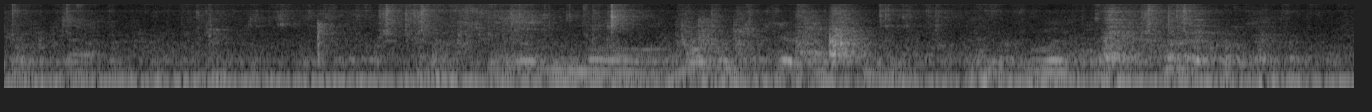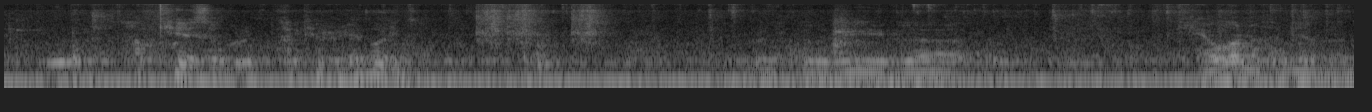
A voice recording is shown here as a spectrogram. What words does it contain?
그러니까 지금 뭐 논문 표절 같은 부분 학회에서 그렇게 발표를 해버리죠. 그리고 우리가 개원하면은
